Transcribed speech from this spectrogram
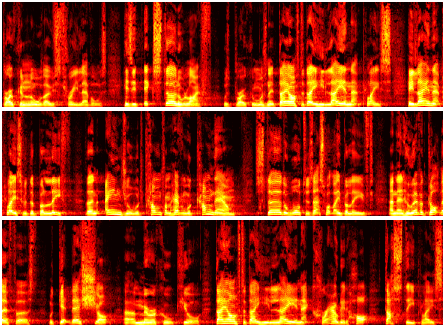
broken on all those three levels. His external life was broken, wasn't it? Day after day, he lay in that place. He lay in that place with the belief that an angel would come from heaven, would come down, stir the waters. That's what they believed. And then whoever got there first would get their shot at a miracle cure. Day after day, he lay in that crowded, hot, dusty place,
